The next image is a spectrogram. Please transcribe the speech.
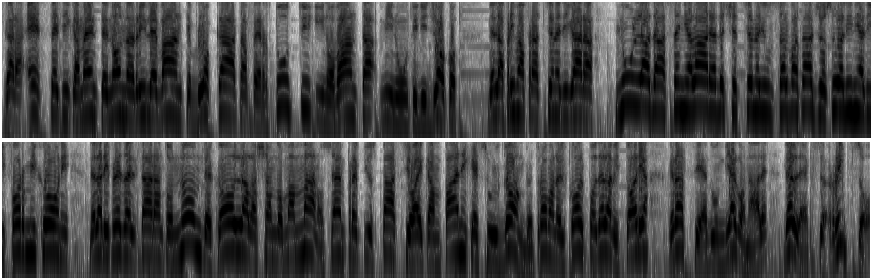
Gara esteticamente non rilevante, bloccata per tutti i 90 minuti di gioco. Nella prima frazione di gara Nulla da segnalare ad eccezione di un salvataggio sulla linea di Formiconi. Nella ripresa il Taranto non decolla, lasciando man mano sempre più spazio ai campani che sul gong trovano il colpo della vittoria grazie ad un diagonale dell'ex Rizzo.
